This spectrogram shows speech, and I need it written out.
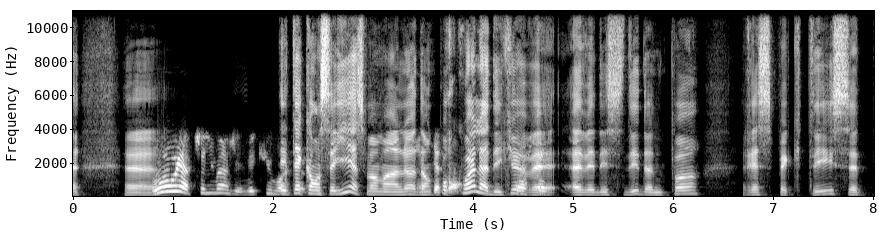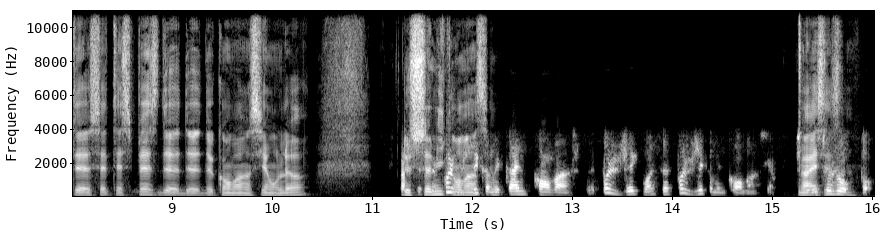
euh, oui, oui, absolument. J'ai vécu, moi. Tu étais conseiller à ce moment-là. Donc, pourquoi la DQ avait, avait décidé de ne pas respecter cette, cette espèce de, de, de convention-là? De semi-convention? comme étant une convention. C'est pas jugé, moi, c'est pas jugé comme une convention. Ouais, c'est toujours ça. pas.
